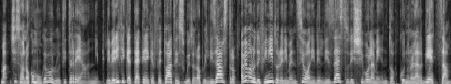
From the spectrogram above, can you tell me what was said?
ma ci sono comunque voluti tre anni. Le verifiche tecniche effettuate subito dopo il disastro avevano definito le dimensioni del dissesto di scivolamento con una larghezza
